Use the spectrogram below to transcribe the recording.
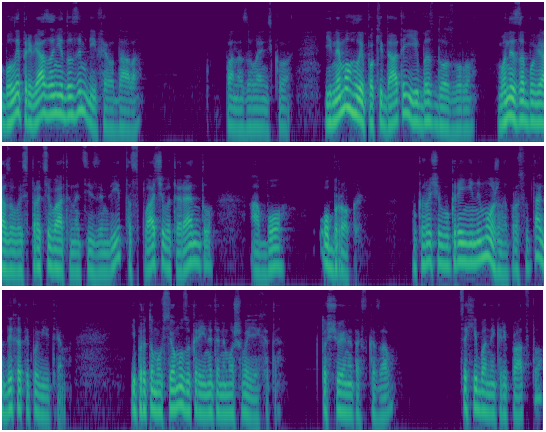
були прив'язані до землі феодала пана Зеленського і не могли покидати її без дозволу. Вони зобов'язувались працювати на цій землі та сплачувати ренту або оброк. Ну, коротше, в Україні не можна просто так дихати повітрям. І при тому всьому з України ти не можеш виїхати. То що я не так сказав? Це хіба не кріпацтво?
